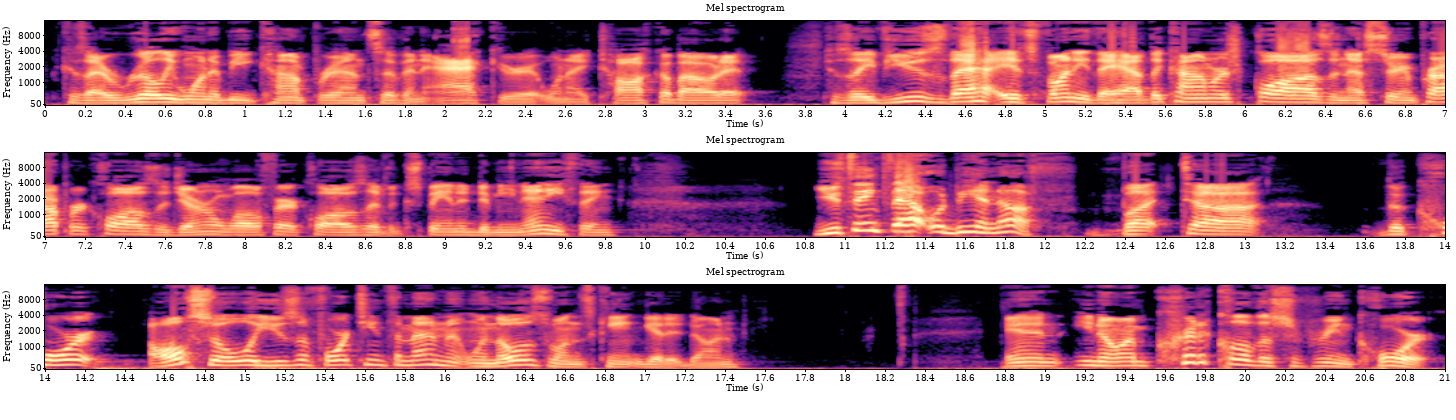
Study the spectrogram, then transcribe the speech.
because I really want to be comprehensive and accurate when I talk about it because they've used that. It's funny they have the Commerce Clause, the Necessary and Proper Clause, the General Welfare Clause. They've expanded to mean anything. You think that would be enough, but uh, the court also will use the Fourteenth Amendment when those ones can't get it done. And you know, I'm critical of the Supreme Court,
